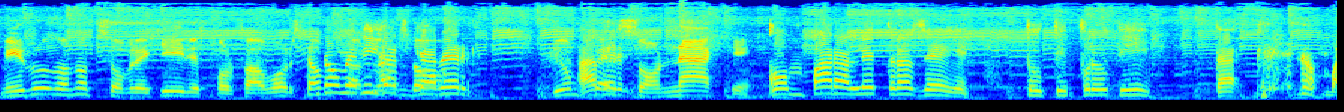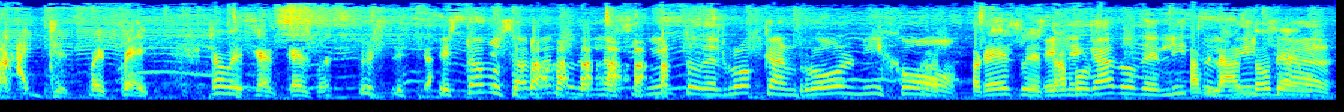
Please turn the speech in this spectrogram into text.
Mi Rudo, no te sobregires, por favor. Estamos No me digas que, a ver, de un a ver. personaje. compara letras de Tutti Frutti. No manches, Pepe. No me digas que eso. Estamos hablando del nacimiento del rock and roll, mijo. Por eso El estamos legado de Little hablando de- Richard.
